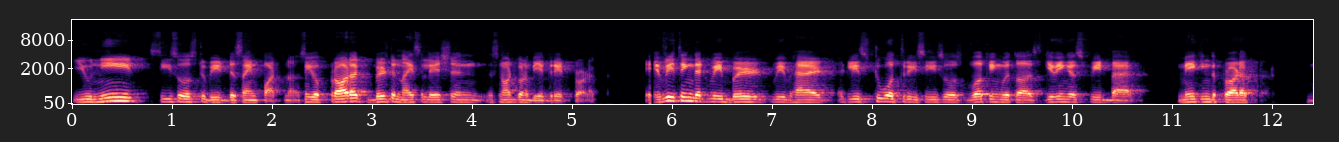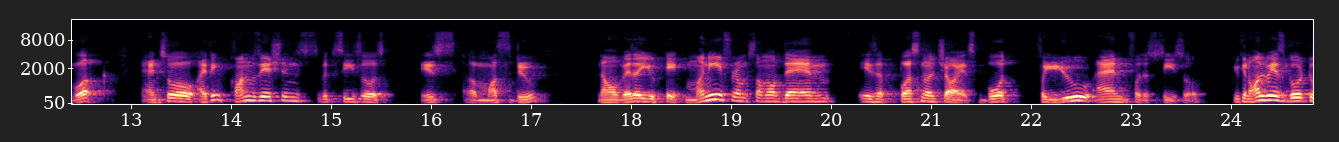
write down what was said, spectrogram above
you need CISOs to be design partners. Your product built in isolation is not going to be a great product. Everything that we build, we've had at least two or three CISOs working with us, giving us feedback, making the product work. And so I think conversations with CISOs is a must do. Now, whether you take money from some of them is a personal choice, both for you and for the CISO. You can always go to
